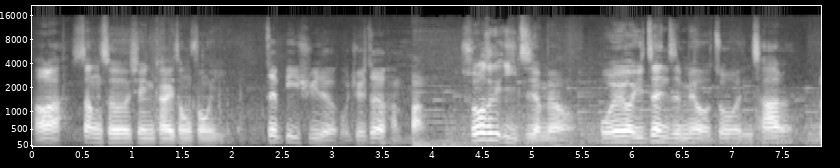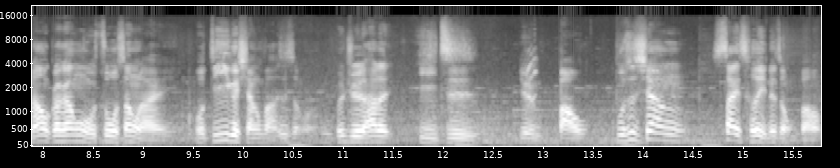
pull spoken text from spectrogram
好了，上车先开通风椅，这必须的，我觉得这个很棒。说到这个椅子有没有？我有一阵子没有坐 N 叉了，然后我刚刚我坐上来，我第一个想法是什么？我就觉得它的椅子有点包，不是像赛车椅那种包，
